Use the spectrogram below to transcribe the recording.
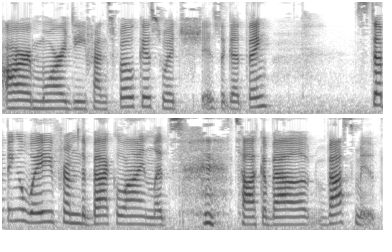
are more defense focused, which is a good thing. Stepping away from the back line, let's talk about Wassmuth.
